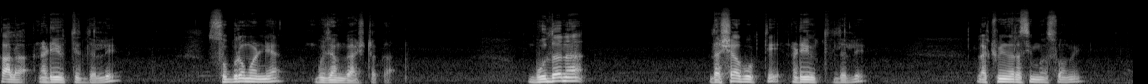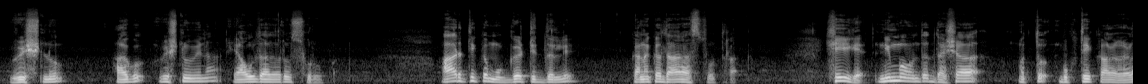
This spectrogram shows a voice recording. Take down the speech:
ಕಾಲ ನಡೆಯುತ್ತಿದ್ದಲ್ಲಿ ಸುಬ್ರಹ್ಮಣ್ಯ ಭುಜಂಗಾಷ್ಟಕ. ಬುಧನ ದಶಾಭುಕ್ತಿ ನಡೆಯುತ್ತಿದ್ದಲ್ಲಿ ಲಕ್ಷ್ಮೀ ನರಸಿಂಹಸ್ವಾಮಿ, ವಿಷ್ಣು ಹಾಗೂ ವಿಷ್ಣುವಿನ ಯಾವುದಾದರೂ ಸ್ವರೂಪ. ಆರ್ಥಿಕ ಮುಗ್ಗಟ್ಟಿದ್ದಲ್ಲಿ ಕನಕದಾರ ಸ್ತೋತ್ರ. ಹೀಗೆ ನಿಮ್ಮ ಒಂದು ದಶ ಮತ್ತು ಮುಕ್ತಿ ಕಾಲಗಳ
